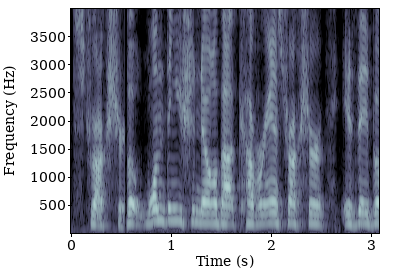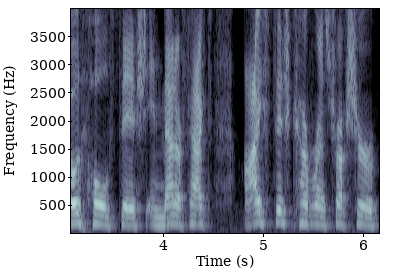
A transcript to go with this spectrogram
structure. But one thing you should know about cover and structure is they both hold fish. And matter of fact, I fish cover and structure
